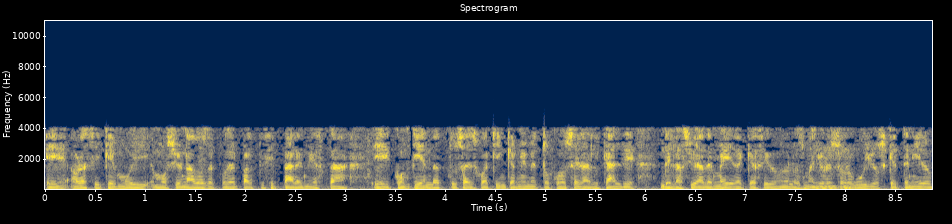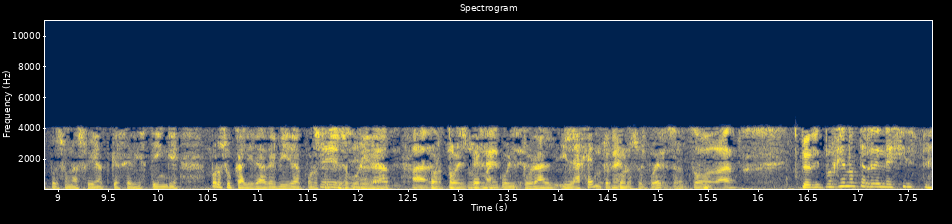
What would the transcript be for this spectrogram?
eh, ahora sí que muy emocionados de poder participar en esta eh, contienda. Tú sabes, Joaquín, que a mí me tocó ser alcalde de la ciudad de Mérida, que ha sido uno de los mayores orgullos que he tenido, pues una ciudad que se distingue por su calidad de vida, por su seguridad, por todo el tema cultural y la gente, por supuesto. Pero ¿y por qué no te reelegiste?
